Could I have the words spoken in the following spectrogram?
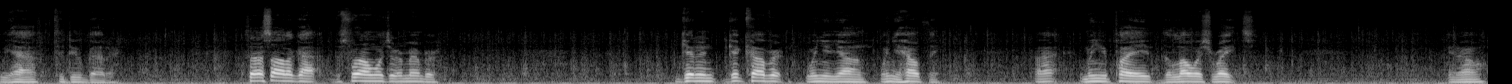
We have to do better. So that's all I got. That's what I want you to remember. Get in, get covered when you're young, when you're healthy. All right? When you pay the lowest rates. You know,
